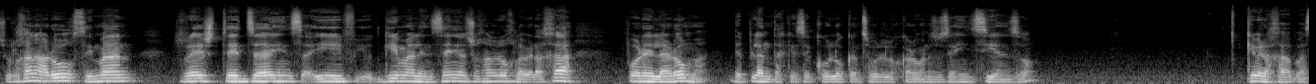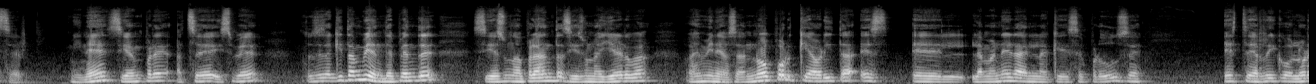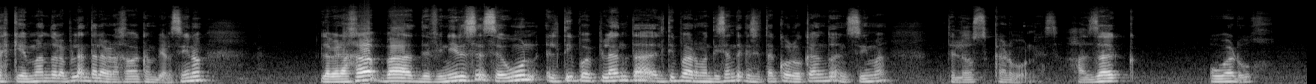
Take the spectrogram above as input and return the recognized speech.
Shulchan Aruch, Simán, Resh, Tetzain, Saif, Yud Gimal, enseña el Shulchan Aruch la verajá por el aroma de plantas que se colocan sobre los carbones, o sea, incienso. ¿Qué verajá va a ser? Miné, siempre, Atse, Isbe. Entonces aquí también depende si es una planta, si es una hierba o es miné. O sea, no porque ahorita es la manera en la que se produce este rico olor es quemando la planta, la verajá va a cambiar, sino la verajá va a definirse según el tipo de planta, el tipo de aromatizante que se está colocando encima de los carbones. Hazak Ubaruch.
